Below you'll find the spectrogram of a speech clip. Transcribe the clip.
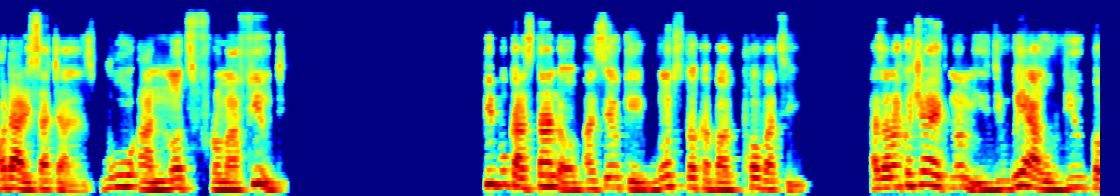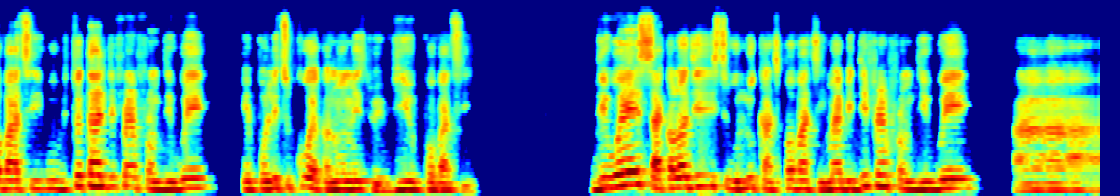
other researchers who are not from our field. People can stand up and say, okay, we want to talk about poverty as an agricultural economist, the way I will view poverty will be totally different from the way a political economist will view poverty. The way psychologists will look at poverty might be different from the way uh,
